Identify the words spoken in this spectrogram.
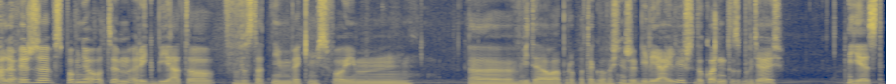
Ale wiesz, że wspomniał o tym Rick Beato w ostatnim w jakimś swoim e, wideo a propos tego właśnie, że Billie Eilish, dokładnie to co powiedziałeś, jest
